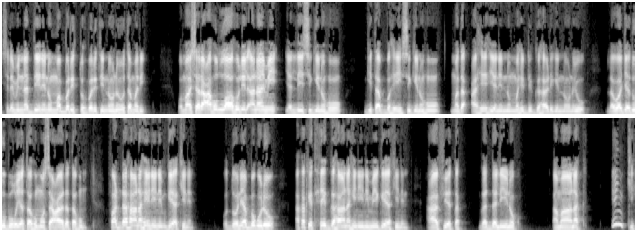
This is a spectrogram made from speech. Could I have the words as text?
إسلام الدين نمبرته برتنونو تمري. وما شرعه الله للأنام يلي سجنه كتابه سجنه مدعه ينن مهد الجهاد لوجدوا بغيتهم نهينين مجيأكين عافيتك قدلينك أمانك. إنك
